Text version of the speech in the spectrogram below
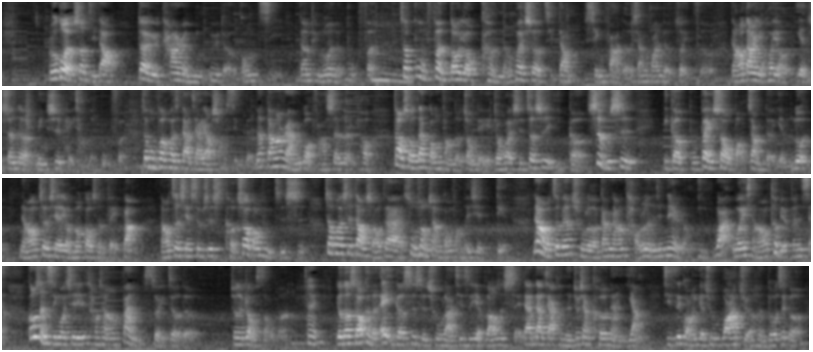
如果有涉及到。对于他人名誉的攻击跟评论的部分，这部分都有可能会涉及到刑法的相关的罪责，然后当然也会有衍生的民事赔偿的部分，这部分会是大家要小心的。那当然，如果发生了以后，到时候在攻防的重点也就会是这是一个是不是一个不备受保障的言论，然后这些有没有构成诽谤，然后这些是不是可受公平之事。这会是到时候在诉讼上攻防的一些点。那我这边除了刚刚讨论的那些内容以外，我也想要特别分享，公审行为其实常常伴随着的，就是肉搜嘛。对，有的时候可能哎一个事实出来，其实也不知道是谁，但大家可能就像柯南一样，集思广益的去挖掘很多这个。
